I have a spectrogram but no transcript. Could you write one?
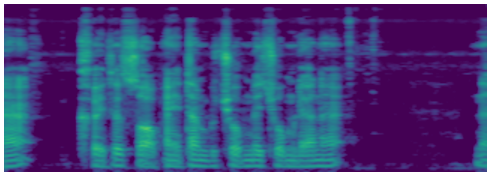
นะ เคยทดสอบให้ท่านผู้ชมได้ชมแล้วนะ ใน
